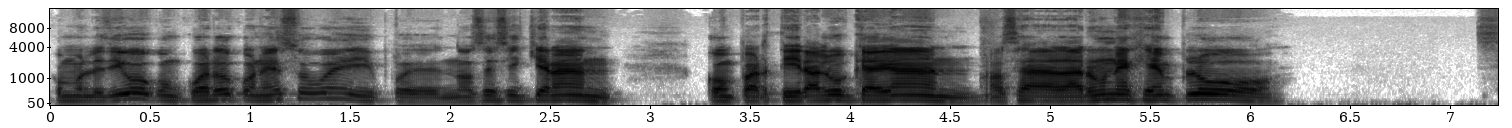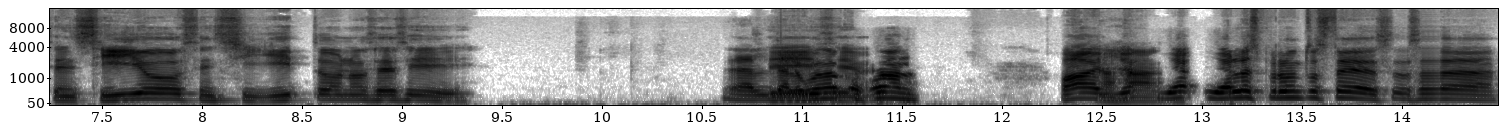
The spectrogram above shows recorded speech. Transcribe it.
como les digo, concuerdo con eso, güey, y pues, no sé si quieran compartir algo que hagan, o sea, dar un ejemplo sencillo, sencillito, no sé si, ¿De, alguna sí. ocasión? Ah, yo, les pregunto a ustedes, o sea,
